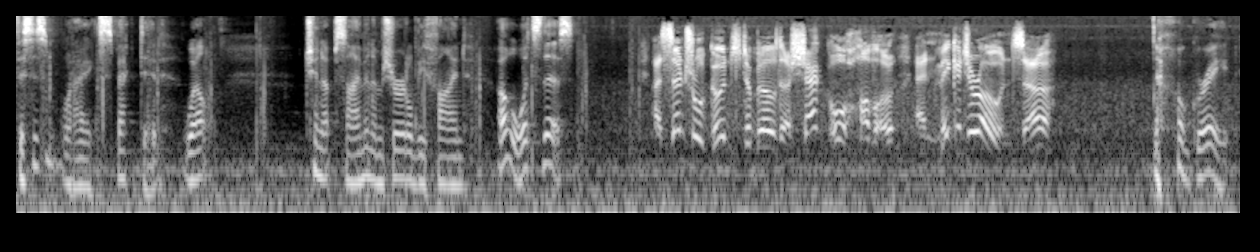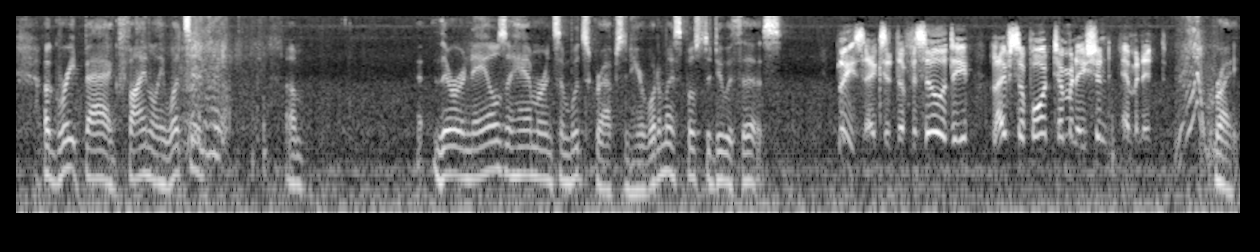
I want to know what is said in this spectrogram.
This isn't what I expected. Well, chin up, Simon. I'm sure it'll be fine. Oh, what's this? Essential goods to build a shack or hovel and make it your own, sir. Oh, great. A great bag, finally. What's in. Um. There are nails, a hammer, and some wood scraps in here. What am I supposed to do with this? Please exit the facility. Life support termination imminent. Right.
